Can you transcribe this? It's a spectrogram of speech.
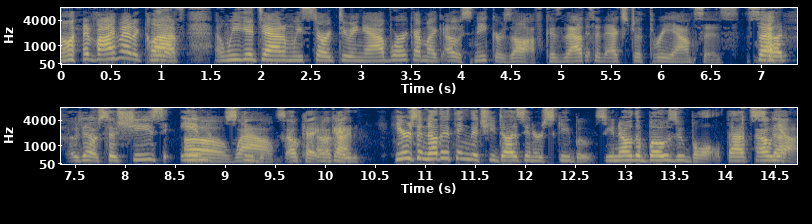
if I'm at a oh, class yeah. and we get down and we start doing ab work, I'm like, oh, sneakers off because that's an extra three ounces. So no, oh, no so she's in oh, ski wow. boots. Okay, oh, okay, okay. Here's another thing that she does in her ski boots. You know the Bosu ball. That's oh that, yeah.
